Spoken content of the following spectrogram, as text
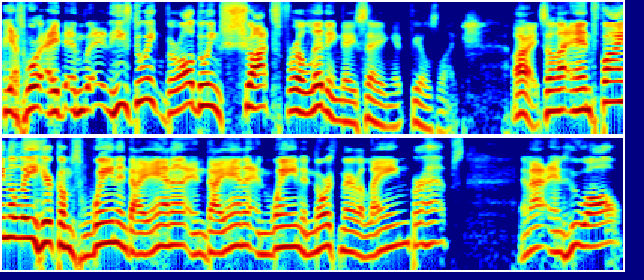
Yes, we're eh, and eh, he's doing. They're all doing shots for a living. They saying it feels like. All right, so and finally here comes Wayne and Diana, and Diana and Wayne in North Maryland, perhaps, and I and who all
